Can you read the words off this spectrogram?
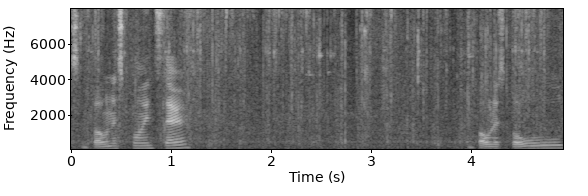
Some bonus points there. Some bonus gold.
